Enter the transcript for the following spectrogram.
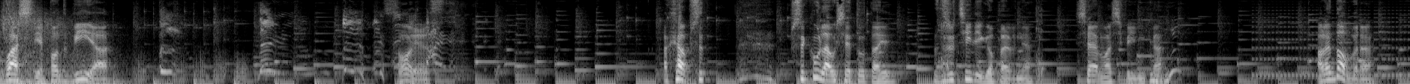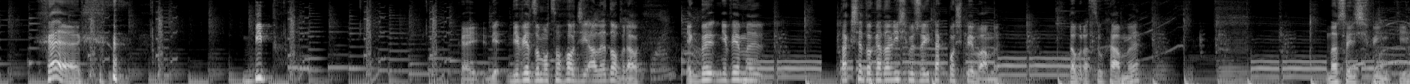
właśnie podbija. Co jest? Aha, przy... przykulał się tutaj. Zrzucili go pewnie. Siema, świnka. Ale dobre. Hech! Bip! Okej, nie, nie wiedzą o co chodzi, ale dobra. Jakby nie wiemy... Tak się dogadaliśmy, że i tak pośpiewamy. Dobra, słuchamy. Naszej świnki.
